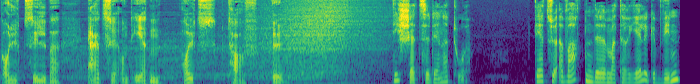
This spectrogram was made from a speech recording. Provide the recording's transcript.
Gold, Silber, Erze und Erden, Holz, Torf, Öl. Die Schätze der Natur. Der zu erwartende materielle Gewinn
